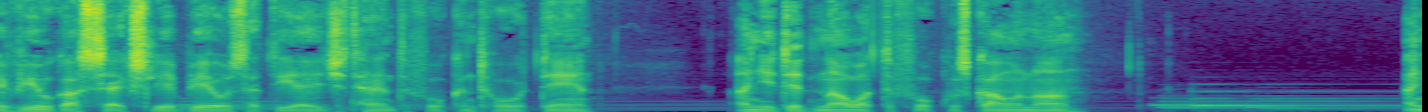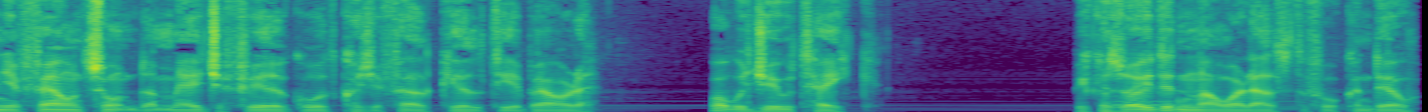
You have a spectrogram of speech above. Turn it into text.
If you got sexually abused at the age of 10 to fucking 13 and you didn't know what the fuck was going on, and you found something that made you feel good because you felt guilty about it, what would you take? Because I didn't know what else to fucking do.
